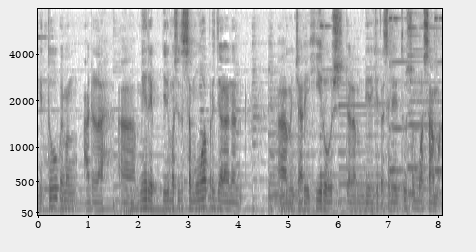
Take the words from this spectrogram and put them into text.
itu memang adalah uh, mirip. Jadi maksudnya semua perjalanan uh, mencari heroes dalam diri kita sendiri itu semua sama.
